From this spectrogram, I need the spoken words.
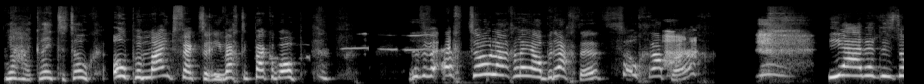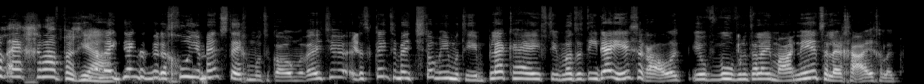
Ja, ik weet het ook. Open Mind Factory. Wacht, ik pak hem op. Dat hebben we echt zo lang geleden al bedacht, hè? Dat is zo grappig. Ja, dat is toch echt grappig, Ja. ja. maar ik denk dat we er goede mensen tegen moeten komen, weet je? Dat klinkt een beetje stom. Iemand die een plek heeft. Want het idee is er al. We hoeven het alleen maar neer te leggen eigenlijk.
